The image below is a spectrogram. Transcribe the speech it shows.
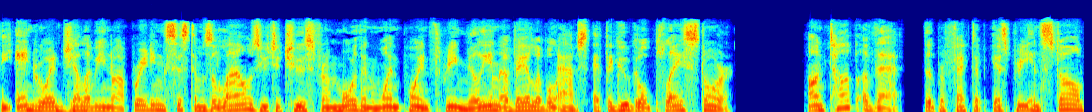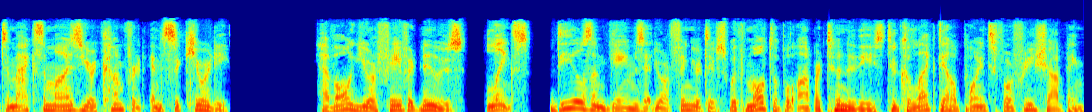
The Android Jelly Bean operating systems allows you to choose from more than 1.3 million available apps at the Google Play Store. On top of that, the Perfect app is pre-installed to maximize your comfort and security. Have all your favorite news, links, deals and games at your fingertips with multiple opportunities to collect L points for free shopping.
